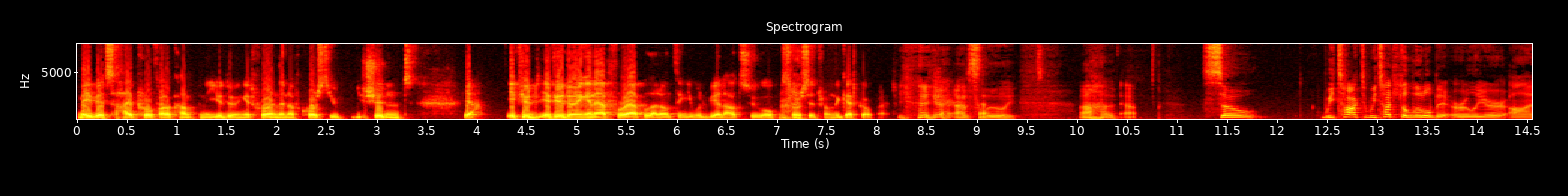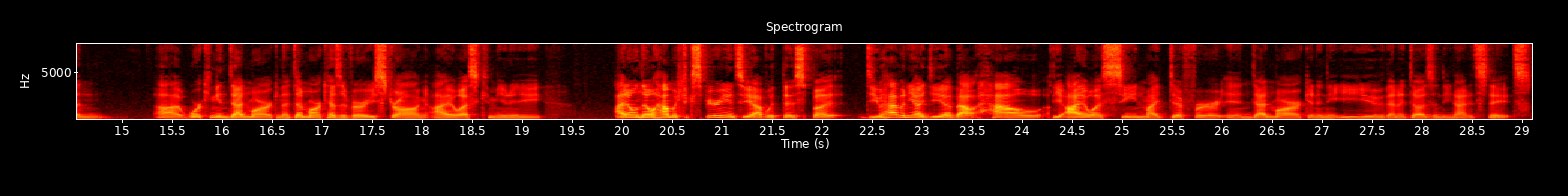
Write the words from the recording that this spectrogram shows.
maybe it's a high profile company you're doing it for, and then of course you you shouldn't if you if you're doing an app for Apple, I don't think you would be allowed to open source it from the get go. Right? yeah, absolutely. Uh, yeah. So we talked we touched a little bit earlier on uh, working in Denmark, and that Denmark has a very strong iOS community. I don't know how much experience you have with this, but do you have any idea about how the iOS scene might differ in Denmark and in the EU than it does in the United States?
